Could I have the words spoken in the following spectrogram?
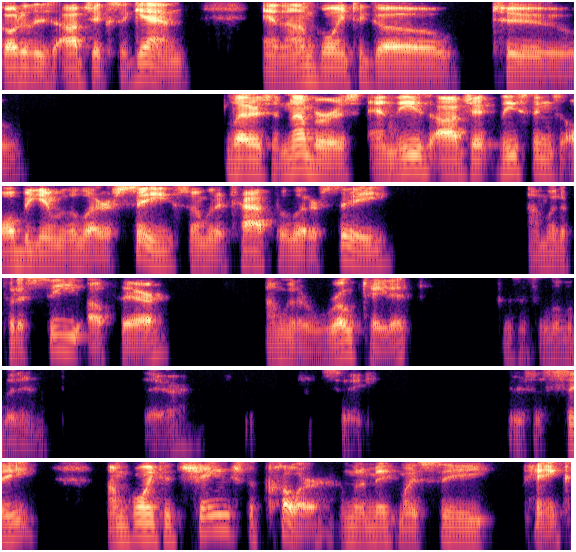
go to these objects again, and I'm going to go to letters and numbers, and these object, these things all begin with the letter C. So I'm going to tap the letter C. I'm going to put a C up there. I'm going to rotate it because it's a little bit in there. Let's see. There's a C. I'm going to change the color. I'm going to make my C pink.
